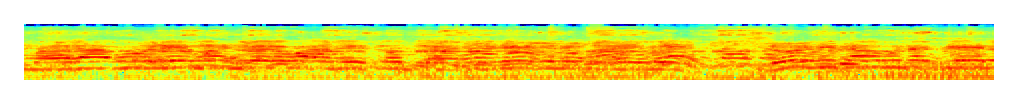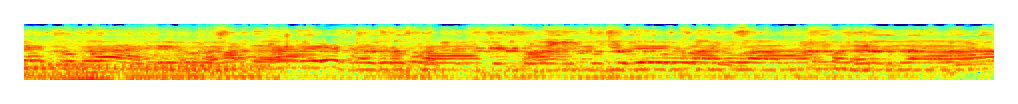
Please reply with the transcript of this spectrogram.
मला बोले मंगळवाणी दोन्ही जाऊन गेले तुका एकच रूपात काय सांगत दोन्ही जाऊन गेले तुका देव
